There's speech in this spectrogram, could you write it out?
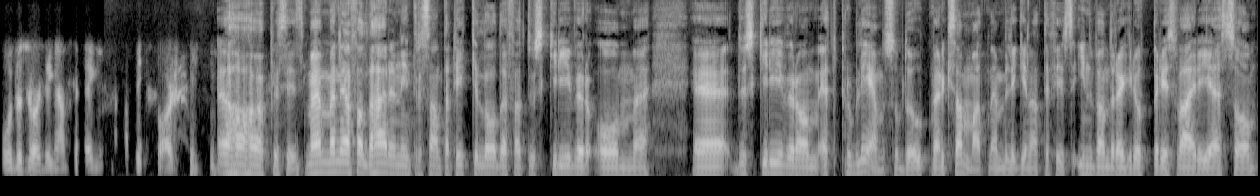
Och då dröjde det ganska länge kvar. ja, precis. Men, men i alla fall, det här är en intressant artikel då, därför att du skriver om, eh, du skriver om ett problem som du har uppmärksammat, nämligen att det finns invandrargrupper i Sverige som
